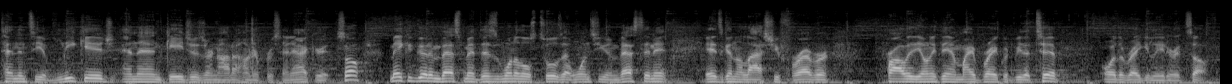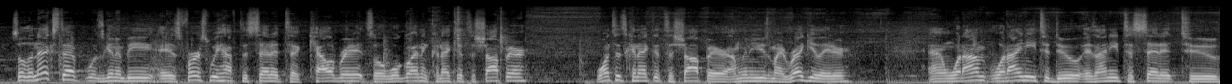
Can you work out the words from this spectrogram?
tendency of leakage and then gauges are not 100% accurate. So make a good investment. This is one of those tools that once you invest in it, it's gonna last you forever. Probably the only thing that might break would be the tip or the regulator itself. So the next step was gonna be is first we have to set it to calibrate it. So we'll go ahead and connect it to shop air. Once it's connected to shop air, I'm gonna use my regulator. And what, I'm, what I need to do is I need to set it to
